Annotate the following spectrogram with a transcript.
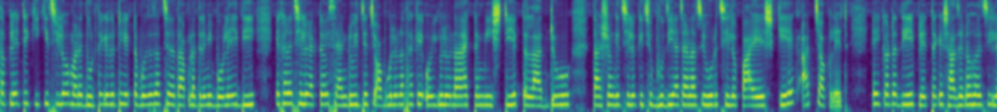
তা প্লেটে কী কী ছিল মানে দূর থেকে তো ঠিক একটা বোঝা যাচ্ছে না, তা আপনাদের আমি বলেই দিই। এখানে ছিল একটা ওই স্যান্ডউইচ যে চপগুলো না থাকে, ওইগুলো না, একটা মিষ্টি, একটা লাড্ডু, তার সঙ্গে ছিল কিছু ভুজিয়া, চানাচুর, ছিল পায়েস, কেক আর চকলেট। এই কটা দিয়েই প্লেটটাকে সাজানো হয়েছিল।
